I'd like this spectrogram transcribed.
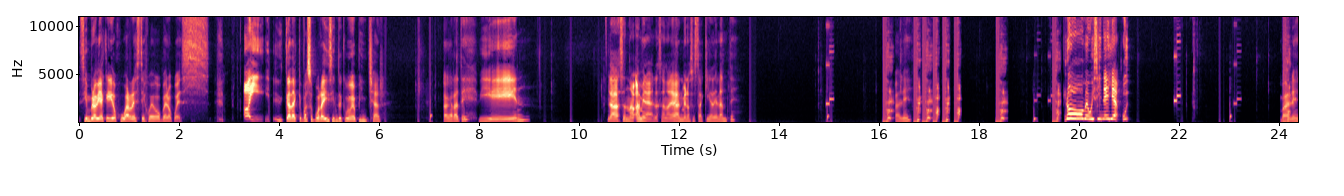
Siempre había querido jugar este juego, pero pues... ¡Ay! Cada que paso por ahí siento que me voy a pinchar. Agárrate. Bien. La zanahoria... Ah, mira, la zanahoria al menos está aquí adelante. Vale. ¡No! ¡Me voy sin ella! ¡Uy! Vale.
